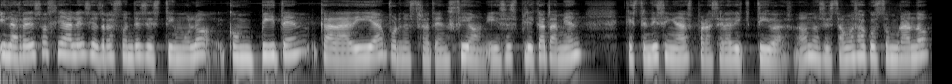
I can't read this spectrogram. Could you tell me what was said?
Y las redes sociales y otras fuentes de estímulo compiten cada día por nuestra atención. Y eso explica también que estén diseñadas para ser adictivas. ¿no? Nos estamos acostumbrando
